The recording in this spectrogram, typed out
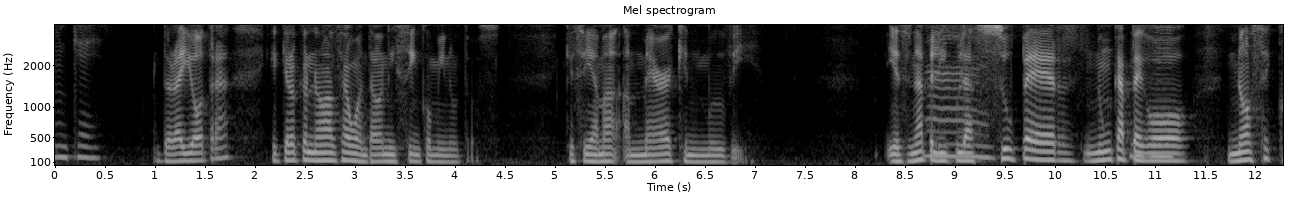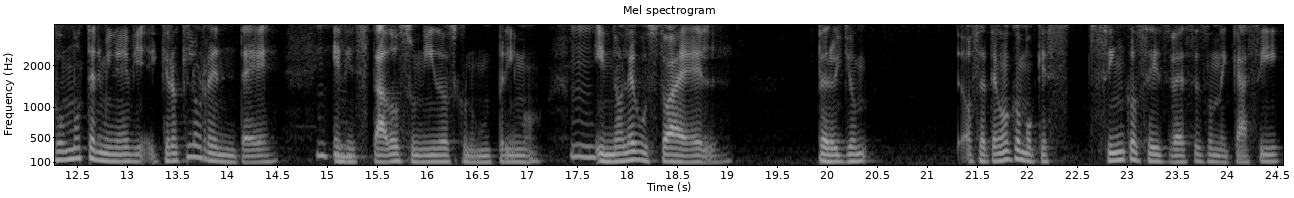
ok. pero hay otra que creo que no has aguantado ni cinco minutos, que se llama American Movie. Y es una película Ah. súper, nunca pegó, no sé cómo terminé, creo que lo renté en Estados Unidos con un primo Mm. y no le gustó a él, pero yo, o sea, tengo como que cinco o seis veces donde casi,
